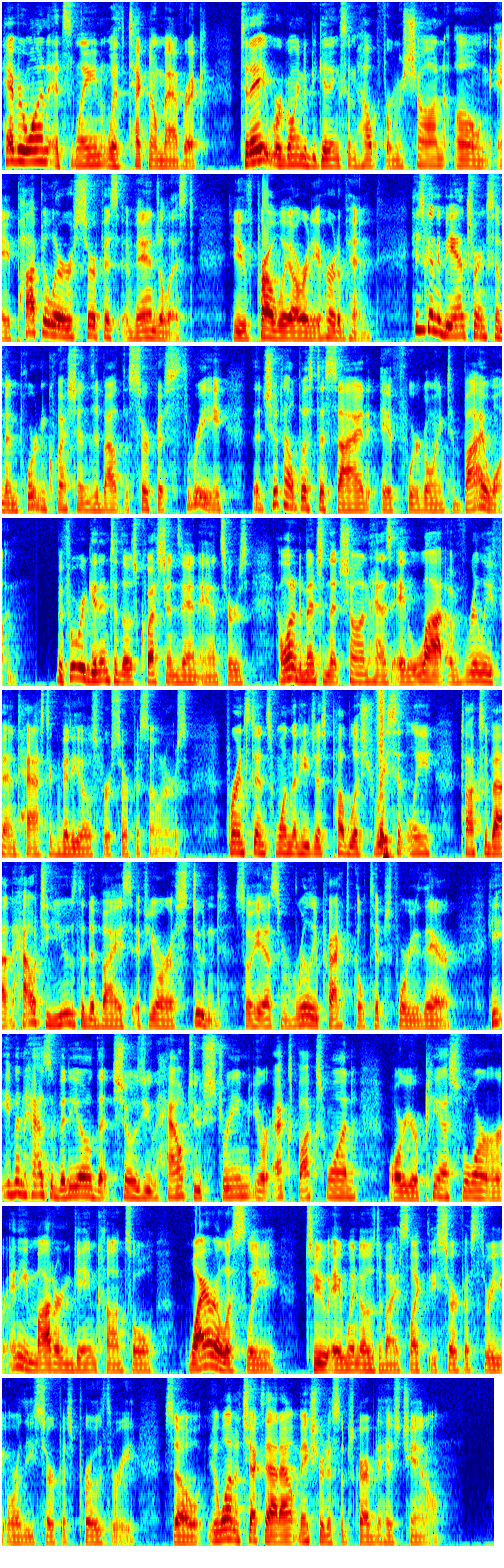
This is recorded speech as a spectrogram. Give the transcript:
Hey everyone, it's Lane with Techno Maverick. Today we're going to be getting some help from Sean Ong, a popular Surface evangelist. You've probably already heard of him. He's going to be answering some important questions about the Surface 3 that should help us decide if we're going to buy one. Before we get into those questions and answers, I wanted to mention that Sean has a lot of really fantastic videos for Surface owners. For instance, one that he just published recently talks about how to use the device if you are a student, so he has some really practical tips for you there. He even has a video that shows you how to stream your Xbox One or your PS4 or any modern game console wirelessly to a Windows device like the Surface 3 or the Surface Pro 3. So you'll want to check that out. Make sure to subscribe to his channel.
